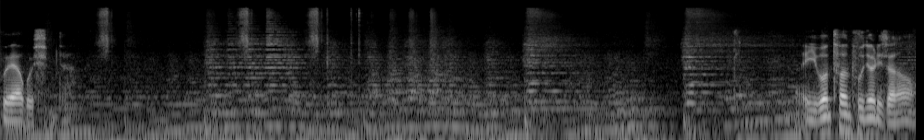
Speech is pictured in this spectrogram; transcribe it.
후회하고 있습니다 이번 턴 분열이잖아.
